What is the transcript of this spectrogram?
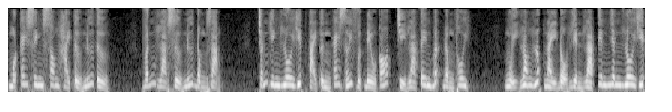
Một cái sinh song hài tử nữ tử. Vẫn là sử nữ đồng dạng. Chấn kinh lôi kiếp tại từng cái giới vực đều có, chỉ là tên bất đồng thôi. Ngụy Long lúc này độ liền là tiên nhân lôi kiếp.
